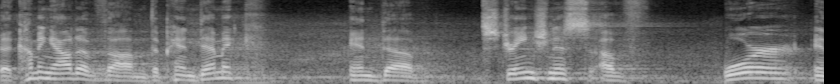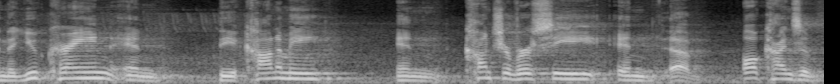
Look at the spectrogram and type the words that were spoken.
uh, coming out of um, the pandemic and the strangeness of war in the Ukraine and the economy and controversy and uh, all kinds of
